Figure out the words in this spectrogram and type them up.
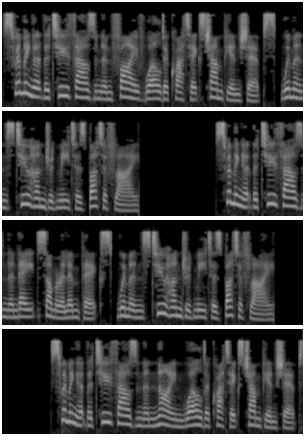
Swimming at the 2005 World Aquatics Championships, Women's 200 meters butterfly. Swimming at the 2008 Summer Olympics, Women's 200 meters butterfly Swimming at the 2009 World Aquatics Championships,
